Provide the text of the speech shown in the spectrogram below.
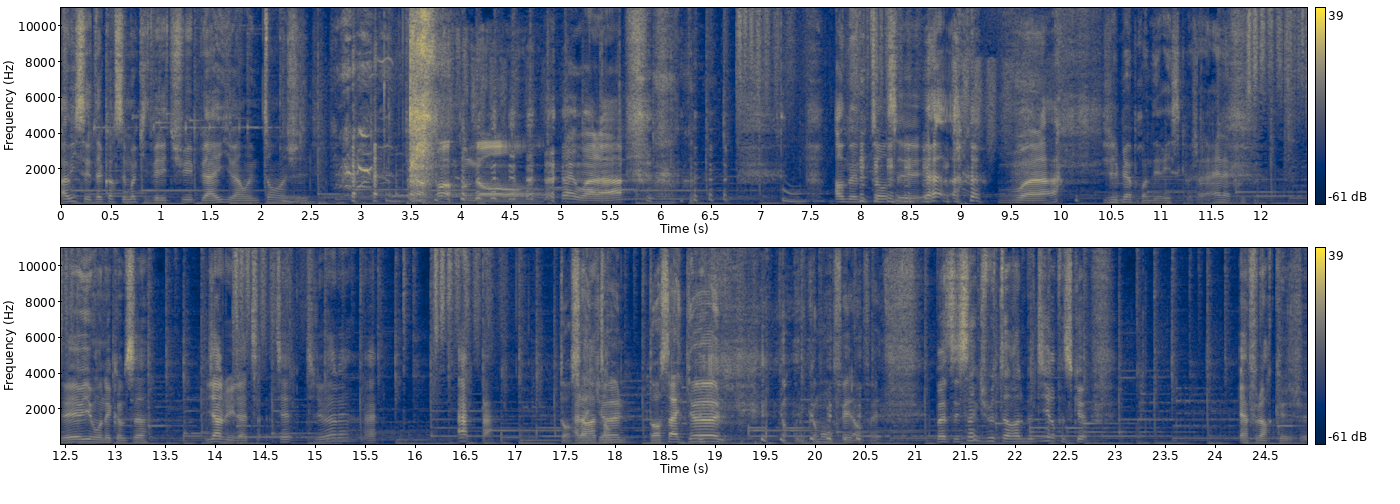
Ah oui, c'est d'accord, c'est moi qui devais les tuer. Bah oui, en même temps, je... Oh non voilà. en même temps, c'est... voilà. J'aime bien prendre des risques, j'en ai rien à foutre. Eh oui, on est comme ça. Viens lui là, tiens, tiens, tu le vois là? Ouais. Hop Dans sa Alors, attends. gueule Dans sa gueule Non, mais Comment on fait là en fait? Bah c'est ça que je veux t'en de me dire parce que... Il va falloir que je...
